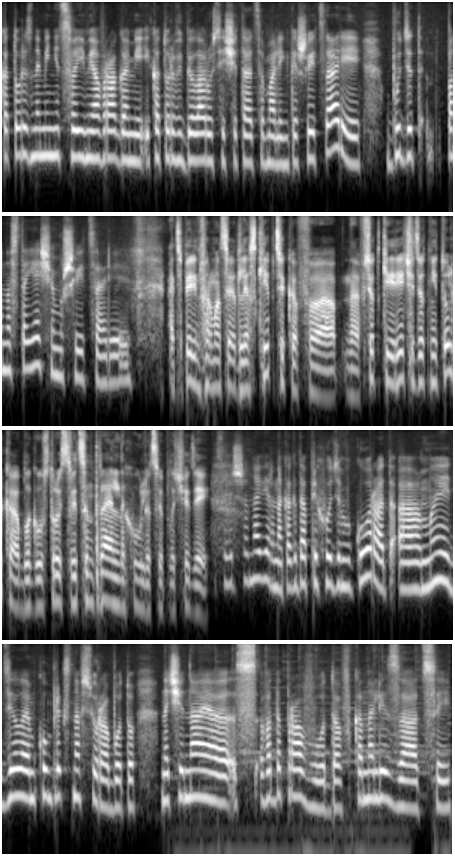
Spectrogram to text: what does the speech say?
который знаменит своими оврагами и который в Беларуси считается маленькой Швейцарией, будет по-настоящему Швейцарией. А теперь информация для скептиков. А, а, Все-таки речь идет не только о благоустройстве центральных улиц и площадей. Совершенно верно. Когда приходим в город, а, мы делаем комплексно всю работу, начиная с водопроводов, канализаций,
